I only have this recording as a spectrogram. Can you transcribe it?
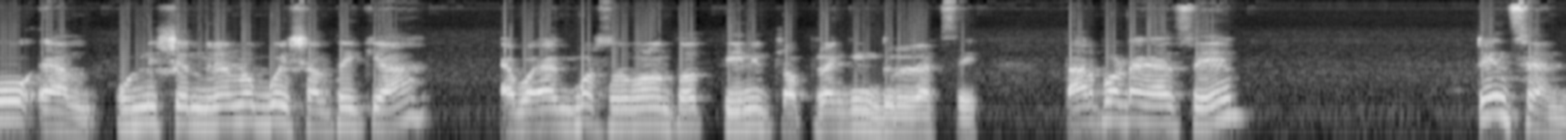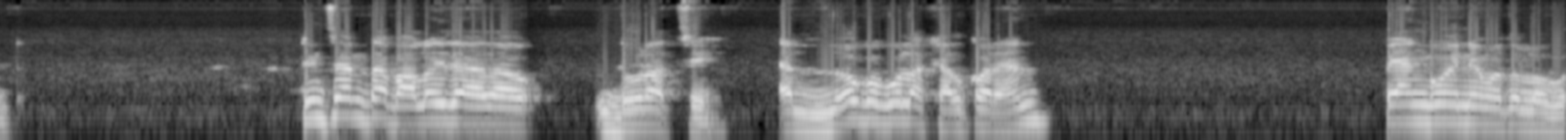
ও এল উনিশশো নিরানব্বই সাল থেকে এবং এক বছর পর্যন্ত তিনি টপ র্যাঙ্কিং ধরে রাখছে। তারপর দেখা যাচ্ছে টিনসেন্ট টিনসেন্টটা ভালোই দৌড়াচ্ছে। এর লোগো গুলা খেয়াল করেন। প্যাঙ্গুইনের মতো লোগো,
